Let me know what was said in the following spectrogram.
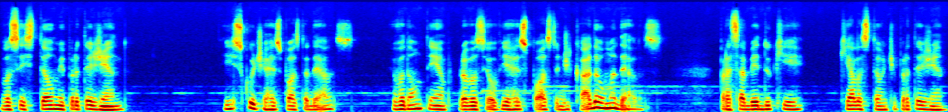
vocês estão me protegendo? E escute a resposta delas. Eu vou dar um tempo para você ouvir a resposta de cada uma delas, para saber do que que elas estão te protegendo.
